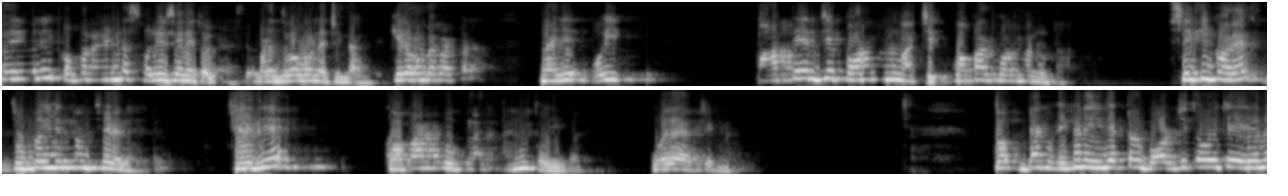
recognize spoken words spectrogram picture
তৈরি হলেই কপার আয়নটা সলিউশনে চলে আসবে মানে দ্রবণে চলে আসবে কীরকম ব্যাপারটা? না, যে ওই পাতের যে পরমাণু আছে কপার পরমাণুটা, সে কি করে? দুটো ইলেকট্রন ছেড়ে দেয়। ছেড়ে দিয়ে কপার টু প্লাস আয়ন তৈরি করে। বোঝা যাচ্ছে কিনা? তো দেখো, এখানে ইলেকট্রন বর্জিত হয়েছে, এই জন্য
